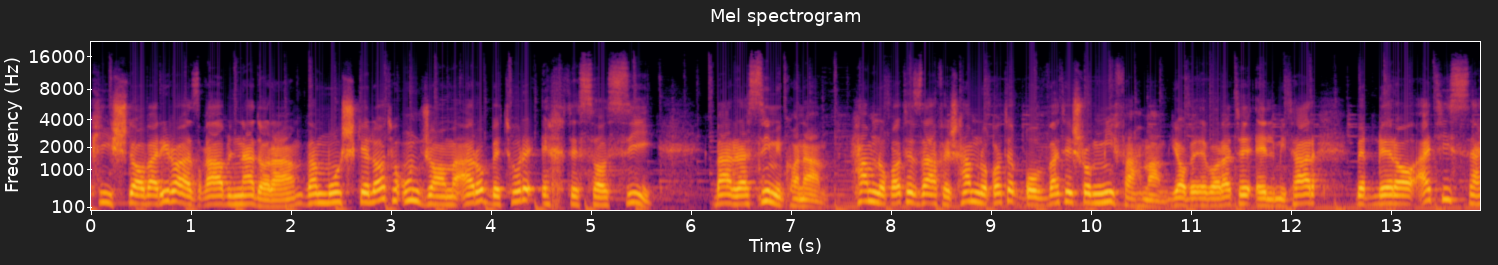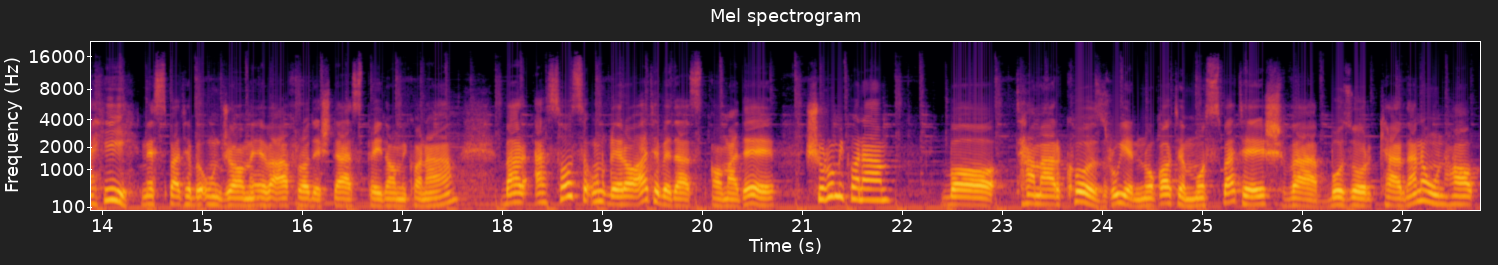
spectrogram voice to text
پیش داوری رو از قبل ندارم و مشکلات اون جامعه رو به طور اختصاصی بررسی می‌کنم. هم نقاط ضعفش هم نقاط قوتش رو می‌فهمم یا به عبارت علمیتر به قرائتی صحیح نسبت به اون جامعه و افرادش دست پیدا می‌کنم. بر اساس اون قرائت به دست آمده شروع می‌کنم با تمرکز روی نقاط مثبتش و بزرگ کردن اونها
